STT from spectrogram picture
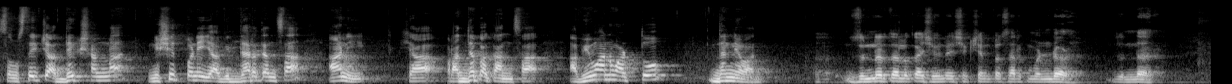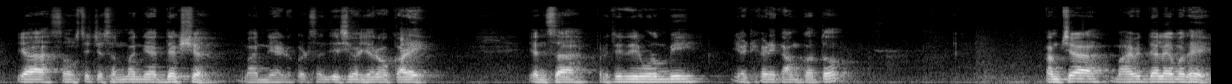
संस्थेच्या अध्यक्षांना निश्चितपणे या विद्यार्थ्यांचा आणि ह्या प्राध्यापकांचा अभिमान वाटतो. धन्यवाद. जुन्नर तालुका शिवने शिक्षण प्रसारक मंडळ जुन्नर या संस्थेचे सन्मान्य अध्यक्ष मान्य ॲडव्होकेट संजय शिवाजीराव काळे यांचा प्रतिनिधी म्हणून मी या ठिकाणी काम करतो. आमच्या महाविद्यालयामध्ये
